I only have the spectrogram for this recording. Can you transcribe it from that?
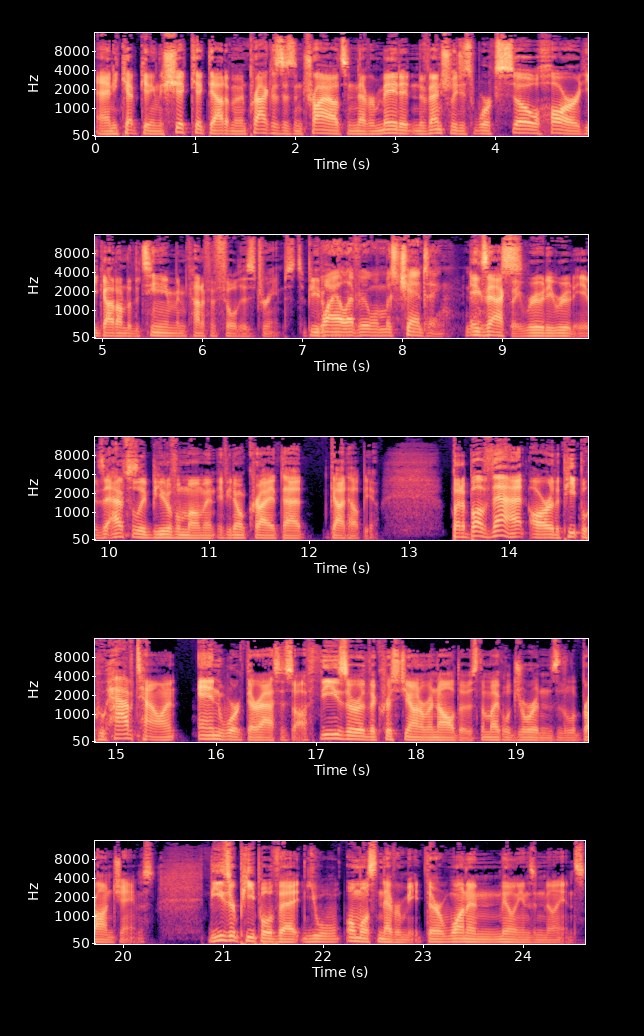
and he kept getting the shit kicked out of him in practices and tryouts and never made it. And eventually, just worked so hard, he got onto the team and kind of fulfilled his dreams. It's a beautiful, While everyone was chanting. exactly, Rudy, Rudy. It was an absolutely beautiful moment. If you don't cry at that, God help you. But above that are the people who have talent and work their asses off. These are the Cristiano Ronaldos, the Michael Jordans, the LeBron James. These are people that you will almost never meet. They're one in millions and millions.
